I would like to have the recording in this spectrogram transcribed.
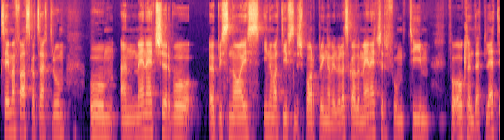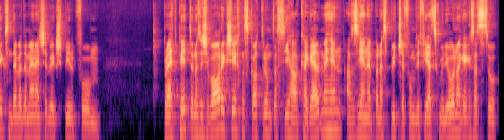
zusammenfasst, geht es echt darum, um einen Manager, der etwas Neues, Innovatives in den Sport bringen will. Weil das geht der Manager vom Team von Oakland Athletics und eben der Manager wird gespielt vom Brad Pitt und es ist eine wahre Geschichte und es geht darum, dass sie halt kein Geld mehr haben. Also sie haben etwa ein Budget von um die 40 Millionen, im Gegensatz zu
